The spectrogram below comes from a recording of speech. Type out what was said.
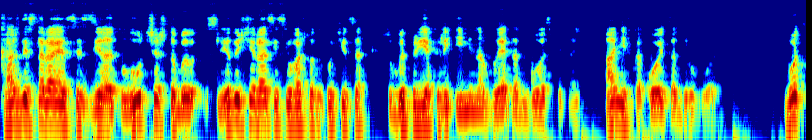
каждый старается сделать лучше, чтобы в следующий раз, если у вас что-то случится, чтобы вы приехали именно в этот госпиталь, а не в какой-то другой. Вот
